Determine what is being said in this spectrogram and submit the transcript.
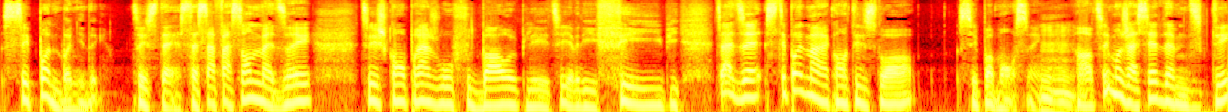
c'est pas une bonne idée. Tu sais, C'était c'était sa façon de me dire, tu sais, je comprends jouer au football, puis les- tu sais, il y avait des filles, puis tu sais, elle disait, si t'es pas de me raconter l'histoire, c'est pas bon signe. Alors, tu sais, moi, j'essaie de me dicter.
